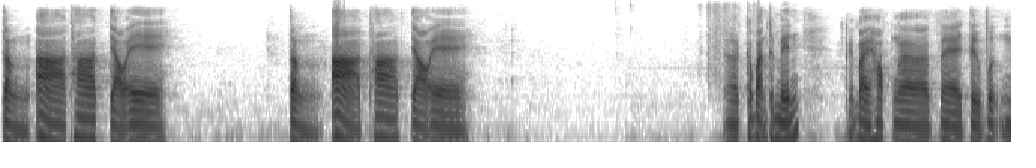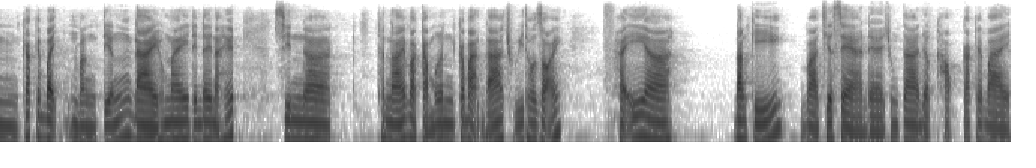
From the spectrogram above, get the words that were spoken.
Tầng A tha tèo e. Tầng A tha tèo e. À, các bạn thân mến, cái bài học à, về từ vựng các cái bệnh bằng tiếng đài hôm nay đến đây là hết. Xin à, thân ái và cảm ơn các bạn đã chú ý theo dõi. Hãy à, đăng ký và chia sẻ để chúng ta được học các cái bài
